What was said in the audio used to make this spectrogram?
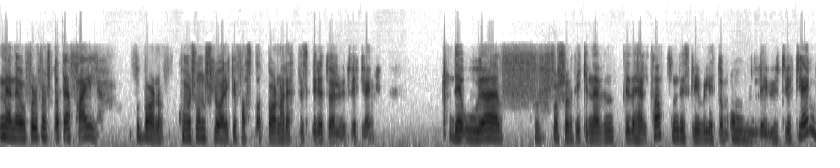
mener jeg jo for det første at det er feil. For Barnekonvensjonen slår ikke fast at barn har rett til spirituell utvikling. Det ordet er for så vidt ikke nevnt i det hele tatt, men de skriver litt om åndelig utvikling.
